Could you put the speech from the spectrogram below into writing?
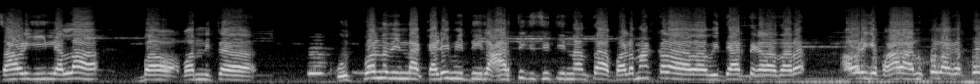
ಸಾವಳಿಗಿ ಇಲ್ಲೆಲ್ಲ ಬ ಒಂದಿಟ್ಟ ಉತ್ಪನ್ನದಿಂದ ಕಡಿಮೆ ಇದ್ದು ಇಲ್ಲ ಆರ್ಥಿಕ ಸ್ಥಿತಿಯಿಂದ ಅಂತ ಬಡ ಮಕ್ಕಳ ವಿದ್ಯಾರ್ಥಿಗಳಾದಾರ. ಅವರಿಗೆ ಬಹಳ ಅನುಕೂಲ ಆಗತ್ತೆ.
